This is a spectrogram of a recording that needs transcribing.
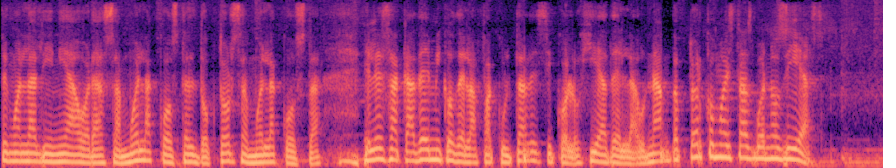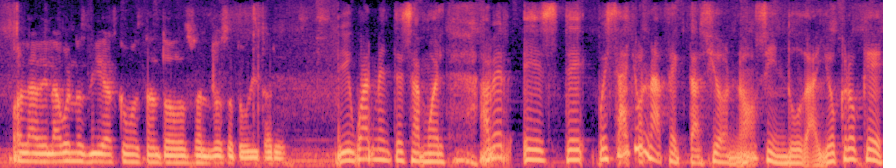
Tengo en la línea ahora a Samuel Acosta, el doctor Samuel Acosta. Él es académico de la Facultad de Psicología de la UNAM. Doctor, ¿cómo estás? Buenos días. Hola, Adela, buenos días. ¿Cómo están todos? Saludos a tu auditorio. Igualmente, Samuel. A ver, este, pues hay una afectación, ¿no? Sin duda. Yo creo que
